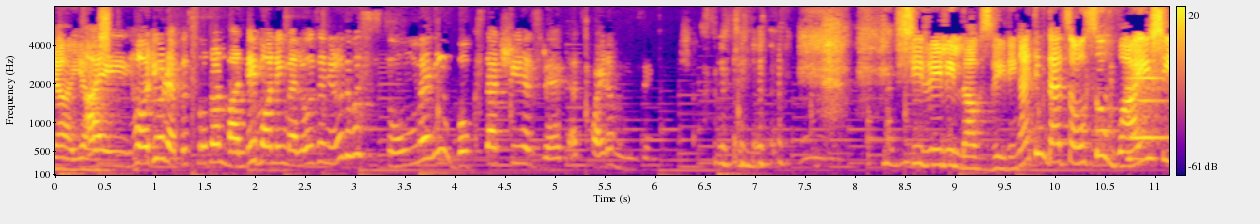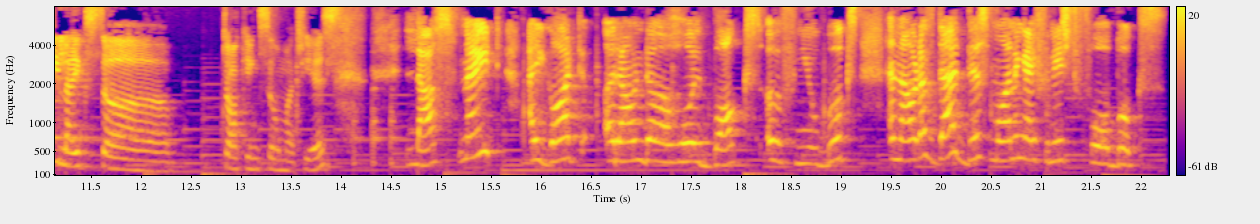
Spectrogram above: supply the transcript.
yeah, yeah. she- I heard your episode on Monday Morning Yellows, and you know there were so many books that she has read. That's quite amusing. she really loves reading. I think that's also why she likes uh, talking so much. Yes. Last night I got around a whole box of new books, and out of that, this morning I finished four books.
